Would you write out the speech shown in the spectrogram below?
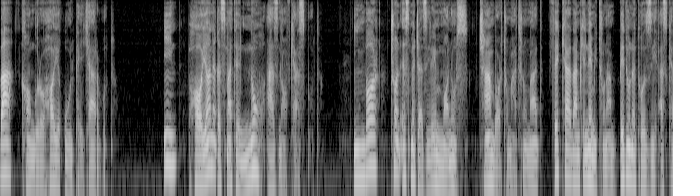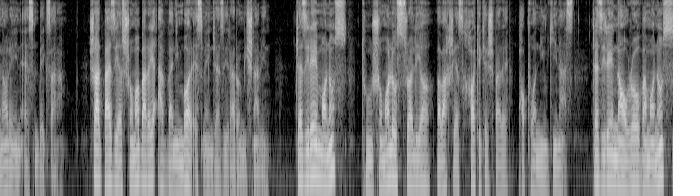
و کانگوروهای قول پیکر بود. این پایان قسمت نه از نافکست بود. این بار چون اسم جزیره مانوس چند بار تو متن اومد فکر کردم که نمی‌تونم بدون توضیح از کنار این اسم بگذرم. شاید بعضی از شما برای اولین بار اسم این جزیره رو میشنوین. جزیره مانوس تو شمال استرالیا و بخشی از خاک کشور پاپوا نیوگین است. جزیره ناورو و مانوس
